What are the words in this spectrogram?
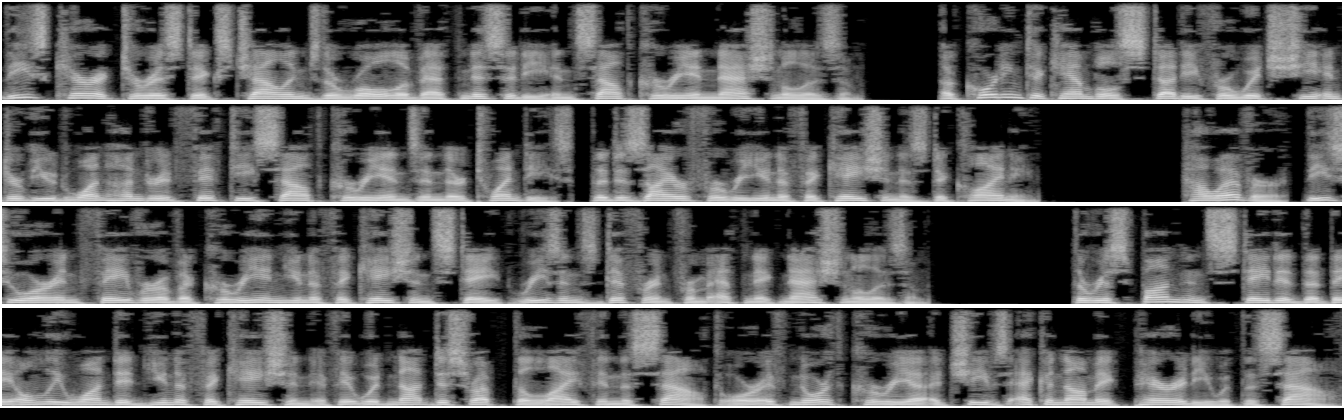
These characteristics challenge the role of ethnicity in South Korean nationalism. According to Campbell's study for which she interviewed 150 South Koreans in their 20s, the desire for reunification is declining. However, these who are in favor of a Korean unification state reasons different from ethnic nationalism. The respondents stated that they only wanted unification if it would not disrupt the life in the South or if North Korea achieves economic parity with the South.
